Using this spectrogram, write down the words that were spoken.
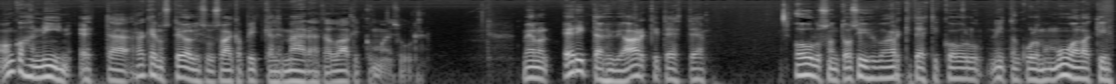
onkohan niin, että rakennusteollisuus aika pitkälle määrää tämän laatikkomaisuuden? Meillä on erittäin hyviä arkkitehtejä. Oulussa on tosi hyvä arkkitehtikoulu, niitä on kuulemma muuallakin.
